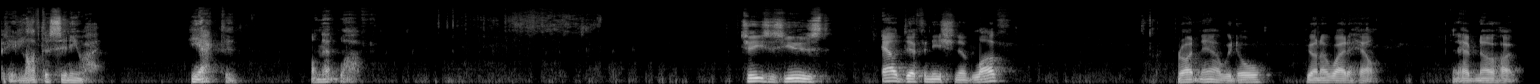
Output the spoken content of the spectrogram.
But he loved us anyway. He acted on that love. Jesus used our definition of love. Right now, we'd all be on our way to hell and have no hope.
